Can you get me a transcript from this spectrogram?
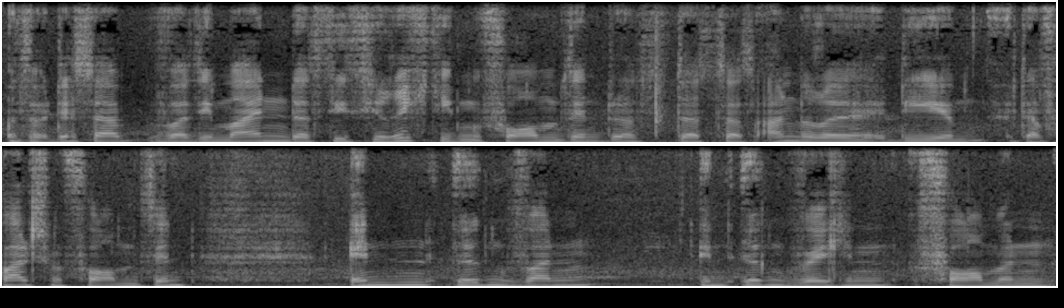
also deshalb, weil sie meinen, dass dies die richtigen Formen sind und dass das andere die der falschen Formen sind, enden irgendwann in irgendwelchen Formen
